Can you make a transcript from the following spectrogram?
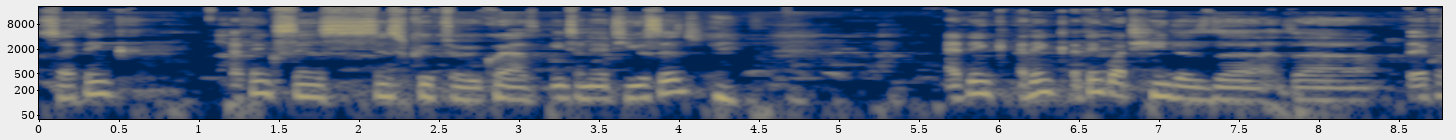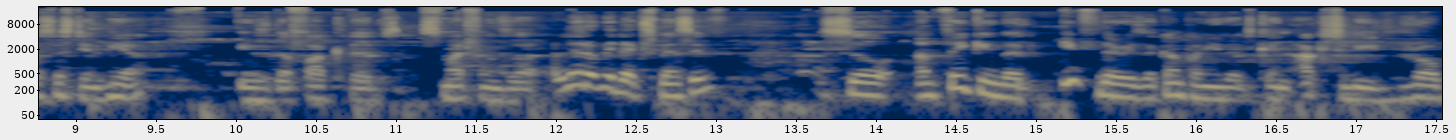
So I think I think since since crypto requires internet usage, I think I think I think what hinders the the, the ecosystem here is the fact that smartphones are a little bit expensive. So I'm thinking that if there is a company that can actually drop,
